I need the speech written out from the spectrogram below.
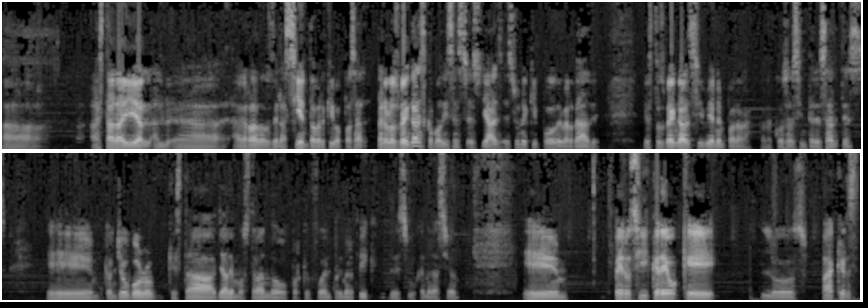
a, a estar ahí al, al, a, agarrados del asiento a ver qué iba a pasar. Pero los Bengals, como dices, es, ya es un equipo de verdad, ¿eh? Estos Bengals sí vienen para, para cosas interesantes. Eh, con Joe Burrow, que está ya demostrando por qué fue el primer pick de su generación. Eh, pero sí creo que los Packers,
